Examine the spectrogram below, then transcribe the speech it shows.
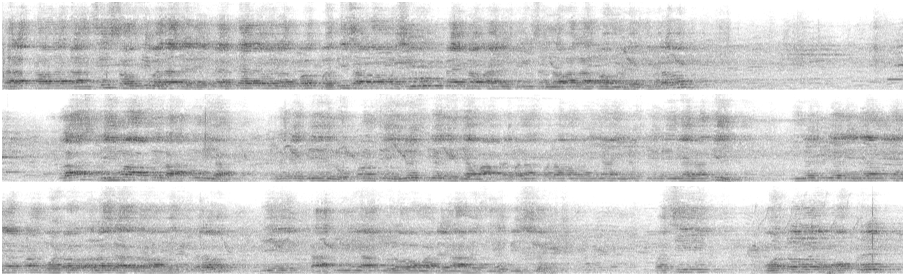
ખરાબ થવાના ચાન્સીસ સૌથી વધારે રહે એટલે અત્યારે હવે લગભગ બધી શાળાઓમાં CO2 ટાઈપના ફાયર એક્સટિંગ્વિશર નવા લાગવા મળ્યા છે, બરાબર? ક્લાસ ડીમાં આવશે ધાતુનિયા એટલે કે જે લોખંડ છે ઇન્ડસ્ટ્રીયલ એરિયામાં આપણે બનાસકાંઠામાં તો અહીંયા ઇન્ડસ્ટ્રીયલ એરિયા નથી. ઇન્ડસ્ટ્રીયલ એરિયાની અંદર પણ બોટલ અલગ આવે છે, બરાબર? જે ધાતુની આગ બોલાવવા માટેના આવે છે પછી બોટલને ઓપરેટ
